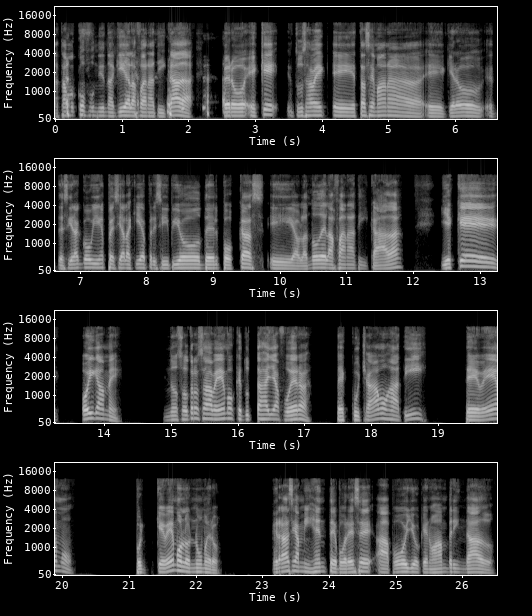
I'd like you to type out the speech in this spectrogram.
Estamos confundiendo aquí a la fanaticada. Pero es que tú sabes, eh, esta semana eh, quiero eh, decir algo bien especial aquí al principio del podcast, eh, hablando de la fanaticada. Y es que, óigame, nosotros sabemos que tú estás allá afuera, te escuchamos a ti, te vemos, porque vemos los números. Gracias, mi gente, por ese apoyo que nos han brindado.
